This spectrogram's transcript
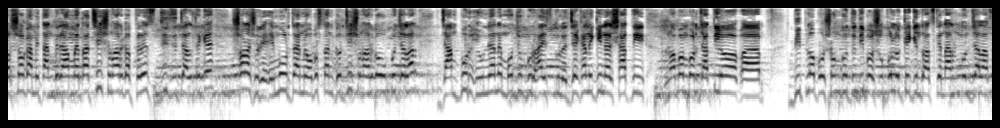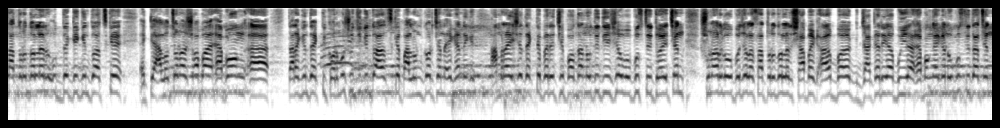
দর্শক, আমি তানবির আহমেদ আছি সোনারগাঁও প্রেস ডিজিটাল থেকে। সরাসরি এই মুহূর্তে আমি অবস্থান করছি সোনারগাঁও উপজেলার জামপুর ইউনিয়নের মজুমপুর হাই স্কুলে, যেখানে কিনা সাতই নভেম্বর জাতীয় বিপ্লব ও সংহতি দিবস উপলক্ষে কিন্তু আজকে নারায়ণগঞ্জ জেলা ছাত্র দলের উদ্যোগে কিন্তু আজকে একটি আলোচনা সভা এবং তারা কিন্তু একটি কর্মসূচি কিন্তু আজকে পালন করছেন। এখানে আমরা এসে দেখতে পেরেছি প্রধান অতিথি হিসেবে উপস্থিত হয়েছেন সোনারগাঁও উপজেলা ছাত্র দলের সাবেক আহ্বায়ক জাকারিয়া বুইয়া এবং এখানে উপস্থিত আছেন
